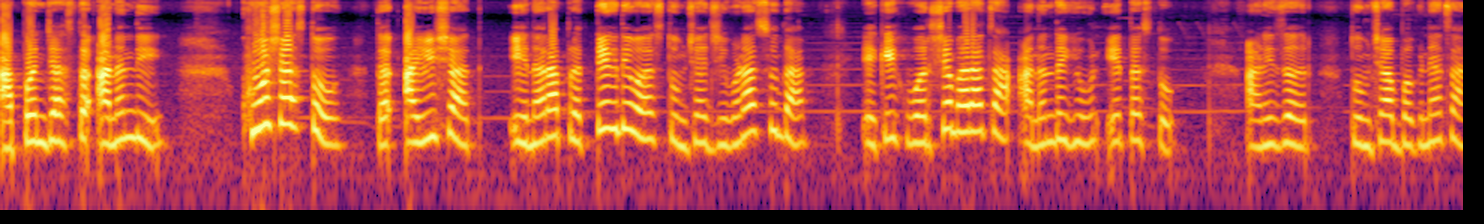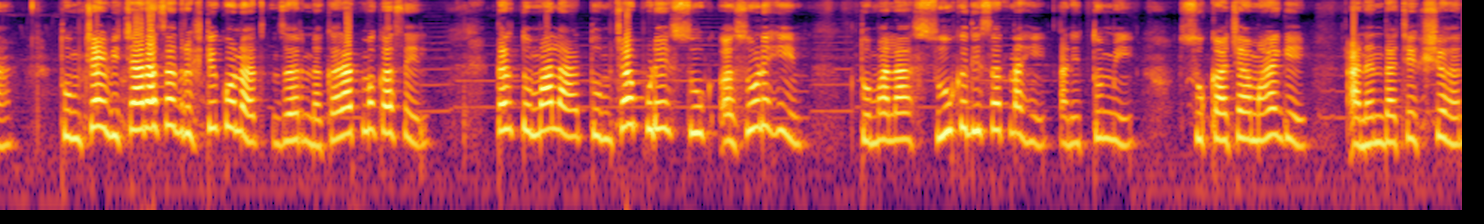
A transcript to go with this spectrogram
आपण जास्त आनंदी खुश असतो तर आयुष्यात येणारा प्रत्येक दिवस तुमच्या जीवनातसुद्धा एक एक वर्षभराचा आनंद घेऊन येत असतो. आणि जर तुमच्या बघण्याचा तुमच्या विचाराचा दृष्टिकोनच जर नकारात्मक असेल तर तुम्हाला तुमच्यापुढे सुख असूनही तुम्हाला सुख दिसत नाही आणि तुम्ही सुखाच्या मागे आनंदाचे क्षण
